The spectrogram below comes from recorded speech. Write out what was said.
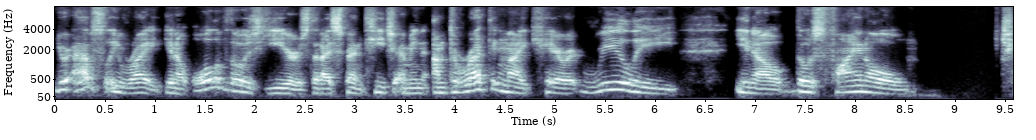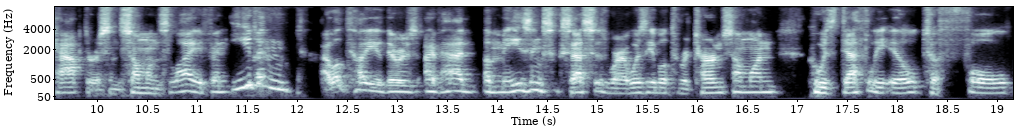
you're absolutely right. You know, all of those years that I spent teaching, I mean, I'm directing my care It really, you know, those final chapters in someone's life. And even I will tell you, there's I've had amazing successes where I was able to return someone who was deathly ill to full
